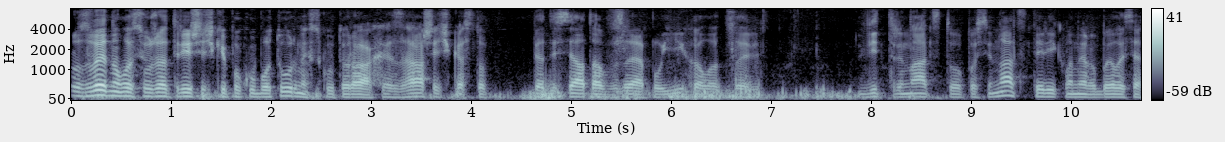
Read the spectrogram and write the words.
Розвинулось вже трішечки по кубатурних скутерах. СГшечка 150 вже поїхала. Це від 13 по 17 рік вони робилися.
